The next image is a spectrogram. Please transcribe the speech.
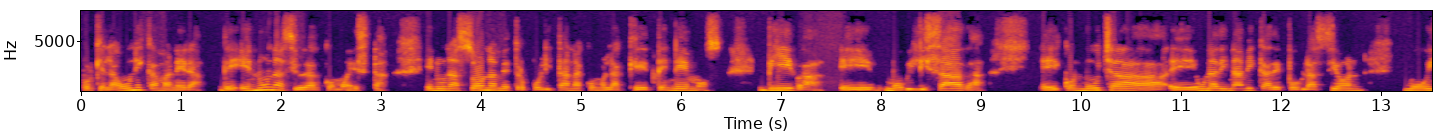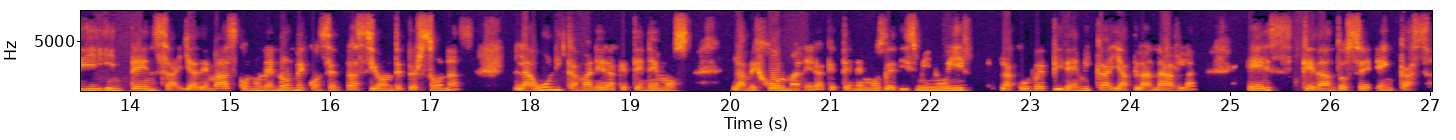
Porque la única manera de en una ciudad como esta, en una zona metropolitana como la que tenemos, viva, eh, movilizada, eh, con mucha, eh, una dinámica de población muy intensa y además con una enorme concentración de personas, la única manera que tenemos, la mejor manera que tenemos de disminuir la curva epidémica y aplanarla es quedándose en casa.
